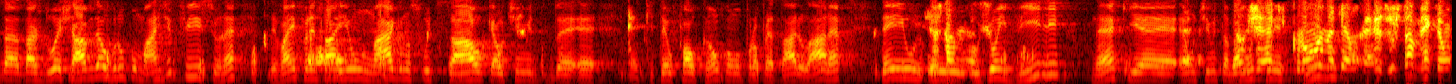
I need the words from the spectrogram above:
da, das duas chaves é o grupo mais difícil, né? Você vai enfrentar aí um Magnus Futsal, que é o time é, é, é, que tem o Falcão como proprietário lá, né? Tem o, o, o Joinville, né? Que é, é um time também é muito Jack conhecido. Crona, que é, é justamente é um,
